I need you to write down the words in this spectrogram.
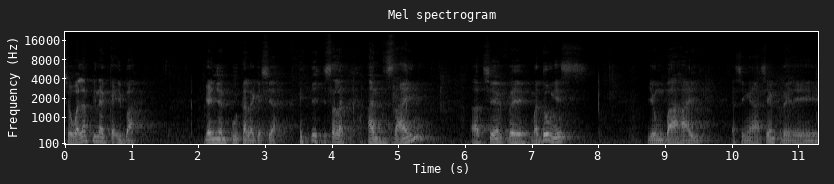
So walang pinagkaiba. Ganyan po talaga siya. Isa lang. Undesign. At syempre, madungis yung bahay. Kasi nga, syempre, eh,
